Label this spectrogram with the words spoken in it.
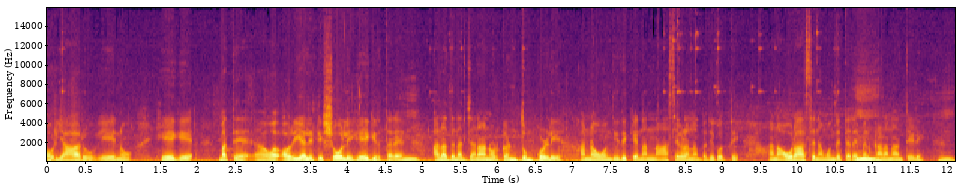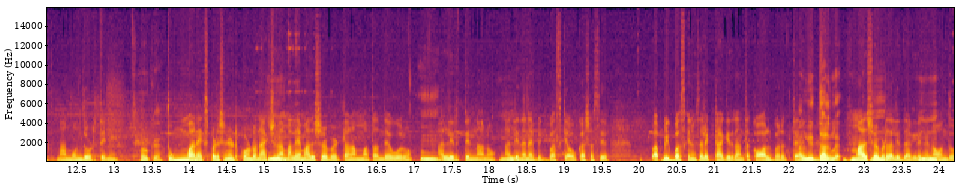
ಅವ್ರು ಯಾರು ಏನು ಹೇಗೆ ಮತ್ತು ಅವ್ರ ರಿಯಾಲಿಟಿ ಶೋಲಿ ಹೇಗಿರ್ತಾರೆ ಅನ್ನೋದನ್ನು ಜನ ನೋಡಿ ಕಣ್ಣು ತುಂಬಿಕೊಳ್ಳಿ ಅನ್ನೋ ಒಂದು ಇದಕ್ಕೆ ನನ್ನ ಆಸೆಗಳನ್ನು ಬದಿಗೊತ್ತಿ ನಾನು ಅವ್ರ ಆಸೆನ ಮುಂದೆ ತೆರೆ ಮೇಲೆ ಕಾಣೋಣ ಅಂತೇಳಿ ನಾನು ಮುಂದೂಡ್ತೀನಿ. ತುಂಬಾ ಎಕ್ಸ್ಪೆಕ್ಟೇಷನ್ ಇಟ್ಕೊಂಡು ನಾನು ಆ್ಯಕ್ಚುಲಿ ನಮ್ಮ ಮಲೆ ಮಾದೇಶ್ವರ ಬೆಟ್ಟ ನಮ್ಮ ತಂದೆ ಊರು ಅಲ್ಲಿರ್ತೀನಿ ನಾನು. ಅಲ್ಲಿಂದನೇ ಬಿಗ್ ಬಾಸ್ಗೆ ಅವಕಾಶ ಸಿ ಬಿಗ್ ಬಾಸ್ಗೆ ನೀವು ಸೆಲೆಕ್ಟ್ ಆಗಿದ್ರ ಅಂತ ಕಾಲ್ ಬರುತ್ತೆ. ಅಲ್ಲಿದ್ದಾಗಲೇ. ಮಾದೇಶ್ವರ ಬೆಟ್ಟದಲ್ಲಿ ಇದ್ದಾಗಲೇ ನಾವು ಒಂದು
